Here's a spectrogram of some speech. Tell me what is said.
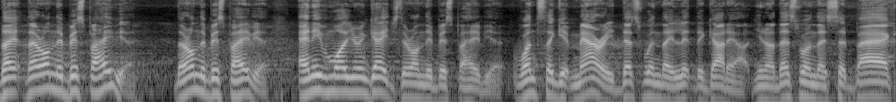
they, they're on their best behavior. They're on their best behavior. And even while you're engaged, they're on their best behavior. Once they get married, that's when they let their gut out. You know, that's when they sit back,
